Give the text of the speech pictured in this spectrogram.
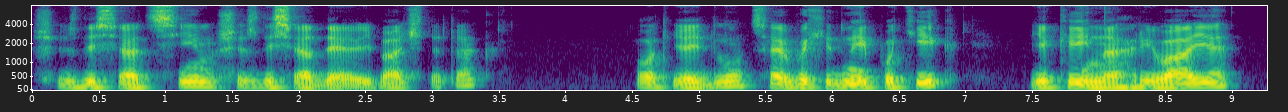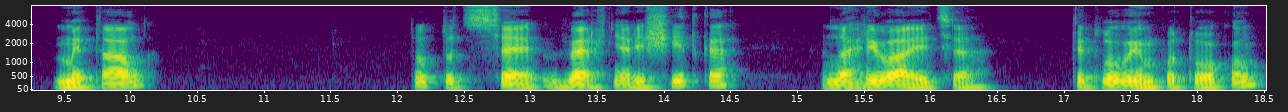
67, 69, бачите, так? От я йду. Це вихідний потік, який нагріває метал. Тобто це верхня решітка нагрівається тепловим потоком,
